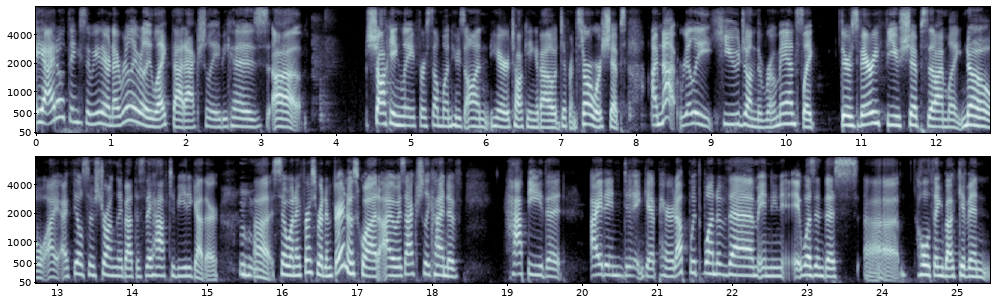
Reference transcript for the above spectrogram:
Yeah, I don't think so either. And I really, really like that actually because uh shockingly for someone who's on here talking about different Star Wars ships, I'm not really huge on the romance. Like there's very few ships that I'm like, no, I, I feel so strongly about this. They have to be together. Uh, so when I first read Inferno Squad, I was actually kind of happy that Iden didn't get paired up with one of them, and it wasn't this uh, whole thing about giving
